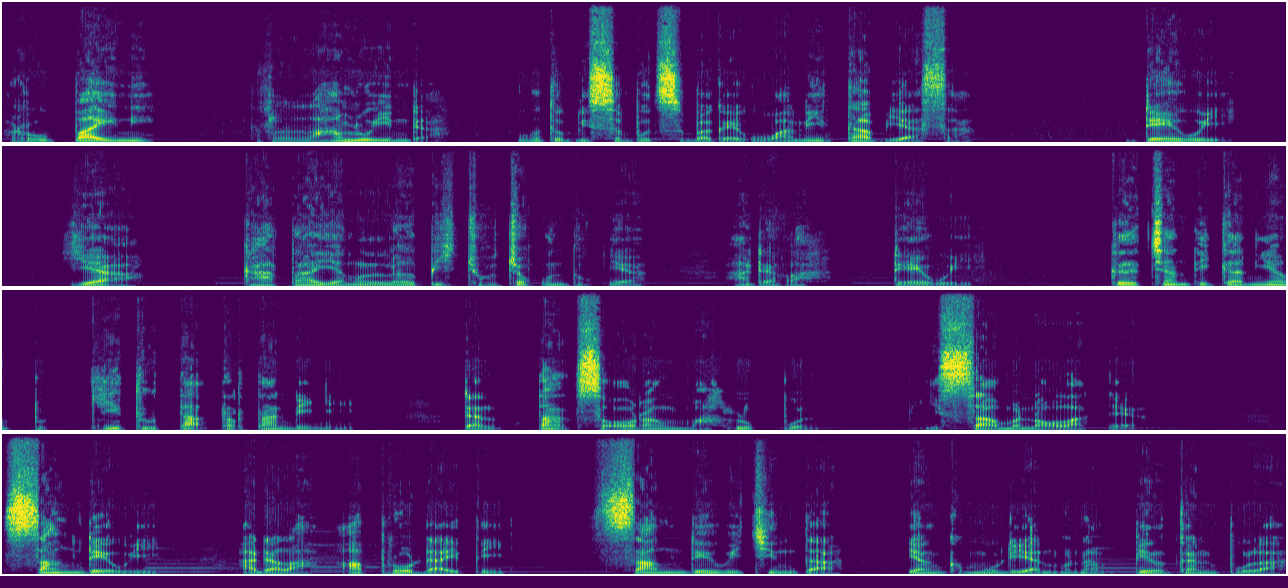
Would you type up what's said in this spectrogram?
Rupa ini terlalu indah untuk disebut sebagai wanita biasa. Dewi. Ya, kata yang lebih cocok untuknya adalah Dewi. Kecantikannya begitu tak tertandingi dan tak seorang makhluk pun bisa menolaknya. Sang Dewi adalah Aphrodite, sang dewi cinta yang kemudian menampilkan pula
